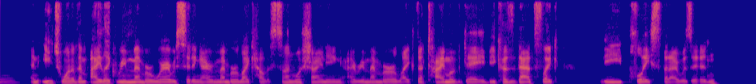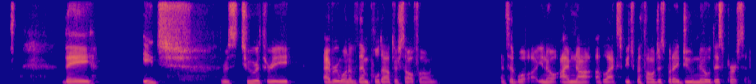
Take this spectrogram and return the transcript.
Mm. And each one of them, I like remember where I was sitting. I remember like how the sun was shining. I remember like the time of day because that's like the place that I was in. They each, there was two or three, every one of them pulled out their cell phone and said, Well, you know, I'm not a black speech pathologist, but I do know this person,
